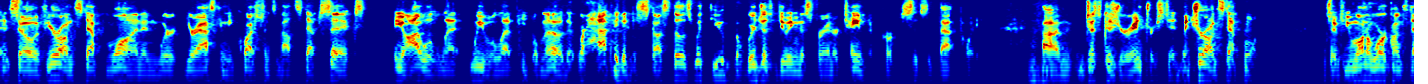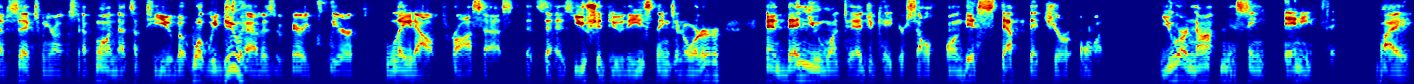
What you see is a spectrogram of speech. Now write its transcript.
And so if you're on step one and we're you're asking me questions about step six, you know, I will let we will let people know that we're happy to discuss those with you, but we're just doing this for entertainment purposes at that point, mm-hmm. um, just because you're interested. But you're on step one. So if you want to work on step six when you're on step one, that's up to you. But what we do have is a very clear laid out process that says you should do these things in order. And then you want to educate yourself on the step that you're on. You are not missing anything by,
